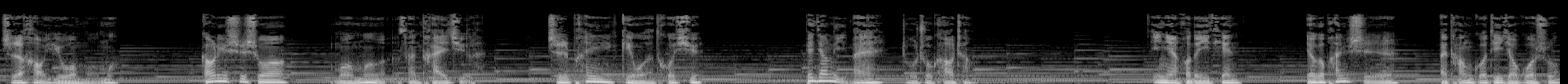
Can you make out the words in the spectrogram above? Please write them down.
只好与我磨墨。”高力士说：“磨墨算抬举了，只配给我脱靴。”便将李白逐出考场。一年后的一天，有个潘石来唐国递交国书，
